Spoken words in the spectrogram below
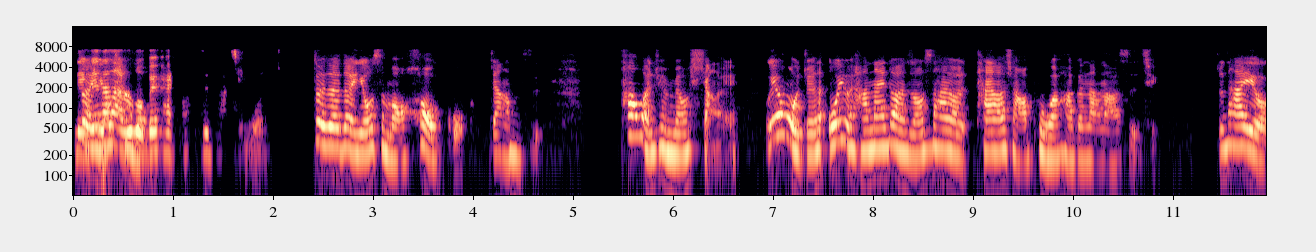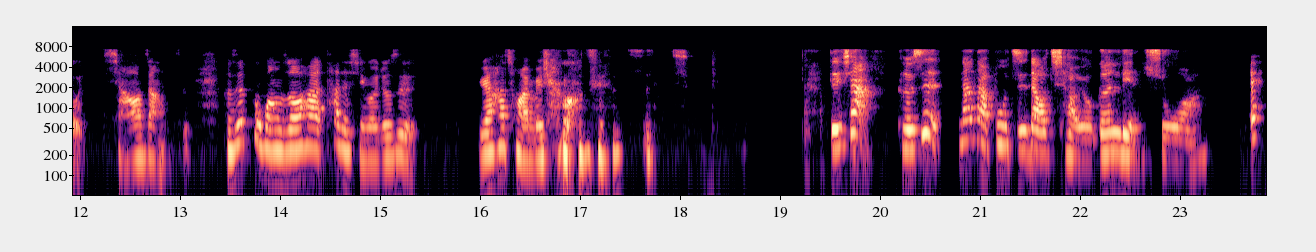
连跟娜娜如果被拍到是大新闻，对对对，有什么后果这样子，他完全没有想哎，因为我觉得我以为他那一段的时候是他有他要想要曝光他跟娜娜的事情，就他有想要这样子，可是曝光之后他他的行为就是，原来他从来没想过这件事情。等一下，可是娜娜不知道巧有跟莲说啊。哎，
